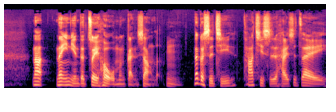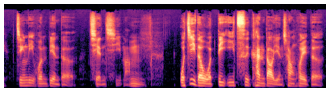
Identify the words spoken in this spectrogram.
那那一年的最后，我们赶上了。嗯。那个时期，他其实还是在经历婚变的前期嘛。嗯，我记得我第一次看到演唱会的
